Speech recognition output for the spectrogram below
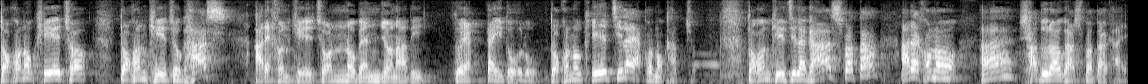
তখনও খেয়েছ, তখন খেয়েছো ঘাস, আর এখন খেয়েছো অন্ন, ব্যঞ্জন আদি। তো একটাই তো হলো, তখনও খেয়েছিলা এখনও খাচ্ছ। তখন খেয়েছিলা ঘাস পাতা, আর এখনও হ্যাঁ সাধুরাও ঘাস পাতা খায়।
